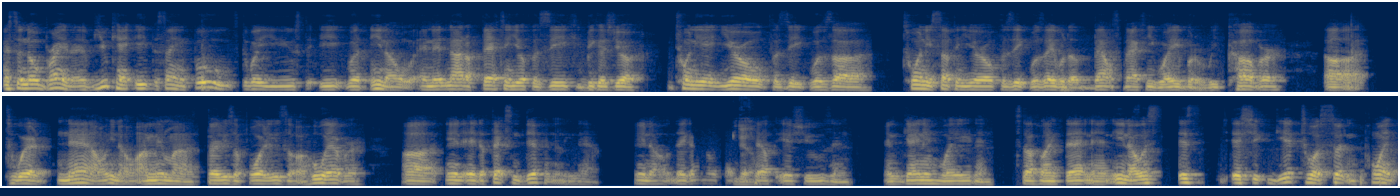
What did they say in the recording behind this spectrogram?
it's a no-brainer. If you can't eat the same foods the way you used to eat, with you know, and it not affecting your physique because your 28-year-old physique was uh 20-something year old physique was able to bounce back and you were able to recover uh, to where now, you know, I'm in my 30s or 40s or whoever, uh, and it affects them differently now. You know, they got no type yeah. of health issues and and gaining weight and stuff like that. And you know, it's it's it should get to a certain point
